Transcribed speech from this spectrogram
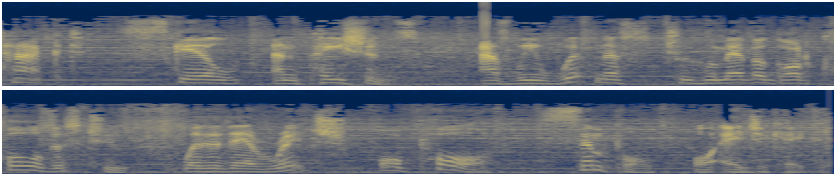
tact skill, and patience as we witness to whomever God calls us to, whether they're rich or poor, simple or educated.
